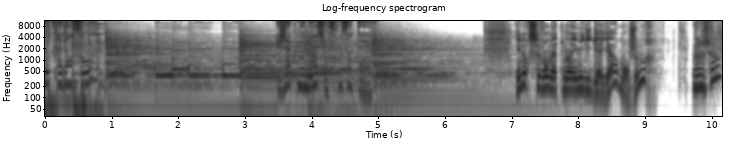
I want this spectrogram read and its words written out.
secrets d'info. Jacques Monin sur France Inter. Et nous recevons maintenant Émilie Gaillard. Bonjour. Bonjour.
